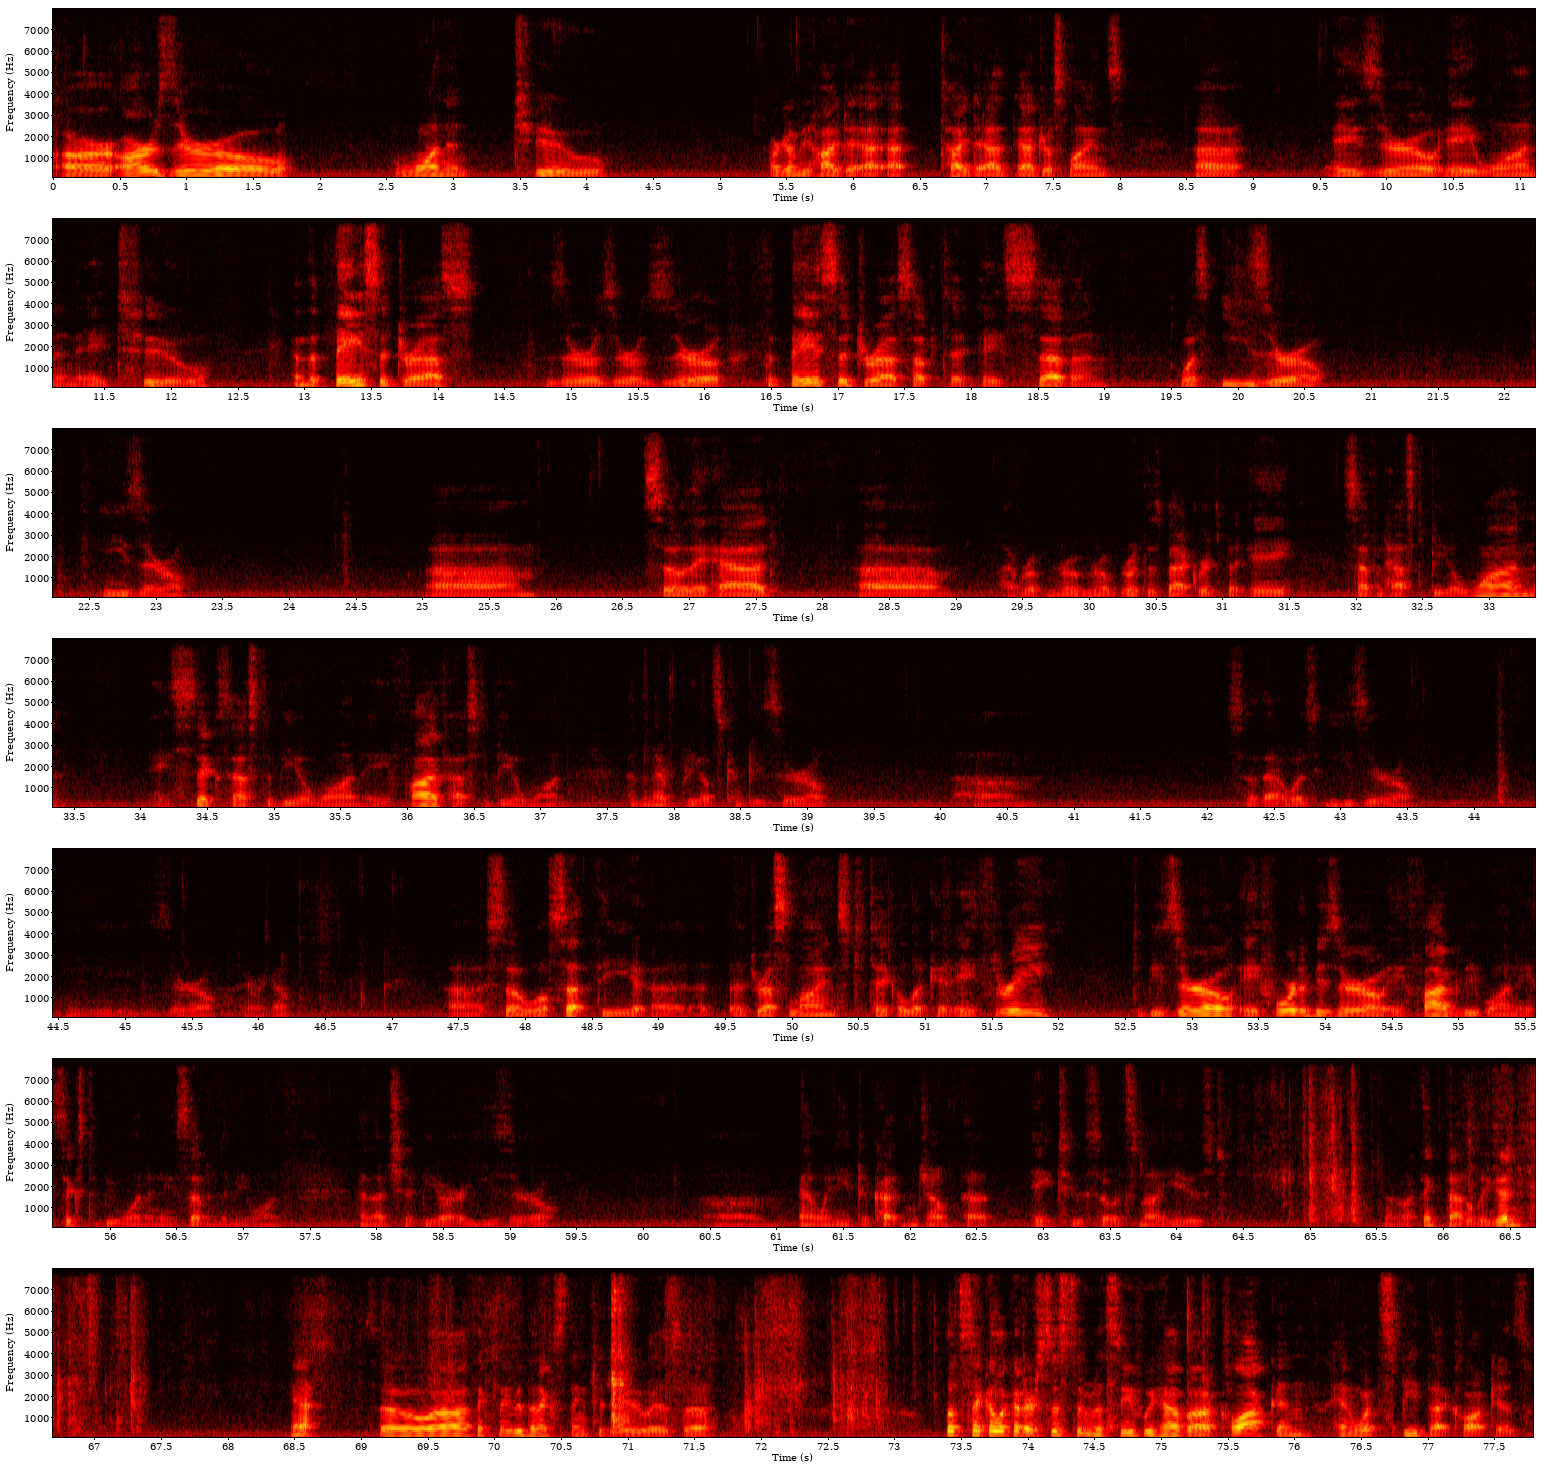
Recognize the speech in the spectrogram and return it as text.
our R0, 1, and 2 are going to be tied to, tied to ad address lines uh, A0, A1, and A2. And the base address, 000, the base address up to A7 was E0. E0. Um, so they had, um, I wrote, wrote, wrote, this backwards, but A7 has to be a 1, A6 has to be a 1, A5 has to be a 1, and then everybody else can be 0. Um, so that was E0. E0, there we go. Uh, so we'll set the uh, address lines to take a look at A3, to be 0, A4 to be 0, A5 to be 1, A6 to be 1, and A7 to be 1. And that should be our E0. Um, and we need to cut and jump that A2 so it's not used. I think that'll be good. Yeah, so uh, I think maybe the next thing to do is uh, let's take a look at our system and see if we have a clock and, and what speed that clock is.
